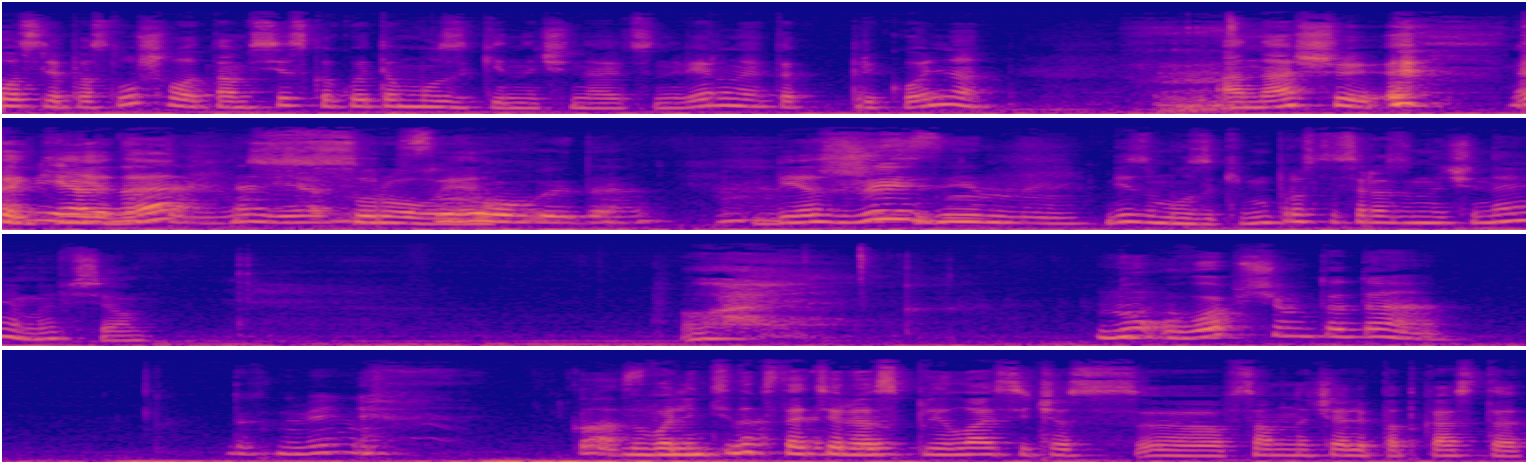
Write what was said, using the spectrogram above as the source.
после послушала, там все с какой-то музыки начинаются. Наверное, это прикольно. А наши такие, да, суровые. Суровые, да. Без, Жизненные. Без музыки. Мы просто сразу начинаем и все. Ну, в общем-то, да. Вдохновение. Классно. Ну, Валентина, кстати, расплела сейчас э, в самом начале подкаста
